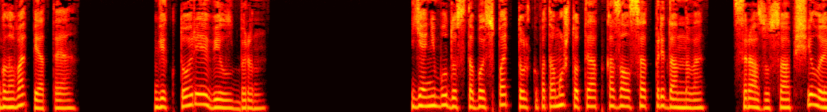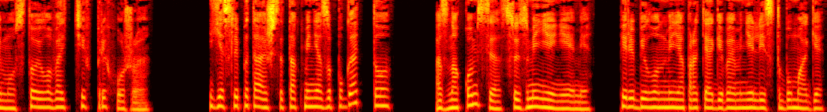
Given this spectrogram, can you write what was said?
Глава пятая. Виктория Вилдберн. «Я не буду с тобой спать только потому, что ты отказался от приданного», сразу сообщила ему, стоило войти в прихожую. «Если пытаешься так меня запугать, то...» «Ознакомься с изменениями», перебил он меня, протягивая мне лист бумаги.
